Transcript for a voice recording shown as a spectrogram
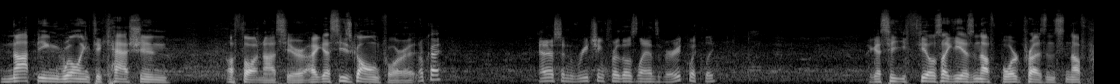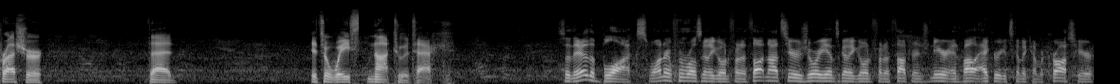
not being willing to cash in a Thought-Knot Seer. I guess he's going for it. Okay. Anderson reaching for those lands very quickly. I guess he feels like he has enough board presence, enough pressure that it's a waste not to attack. So there are the blocks. Wandering Fumarole is going to go in front of Thought-Knot Seer. Jorien's going to go in front of Thopter Engineer, and Vile Aggregate's going to come across here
